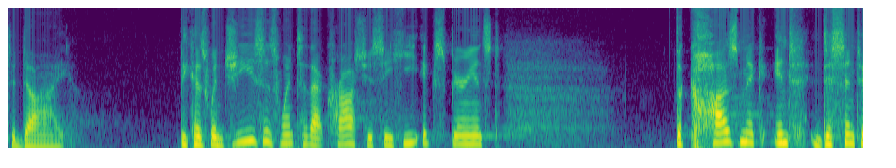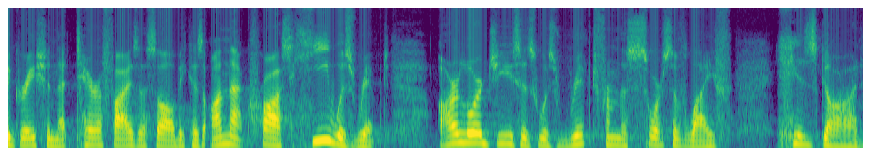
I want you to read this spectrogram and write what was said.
to die. Because when Jesus went to that cross, you see, he experienced the cosmic disintegration that terrifies us all. Because on that cross, he was ripped. Our Lord Jesus was ripped from the source of life, his God.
